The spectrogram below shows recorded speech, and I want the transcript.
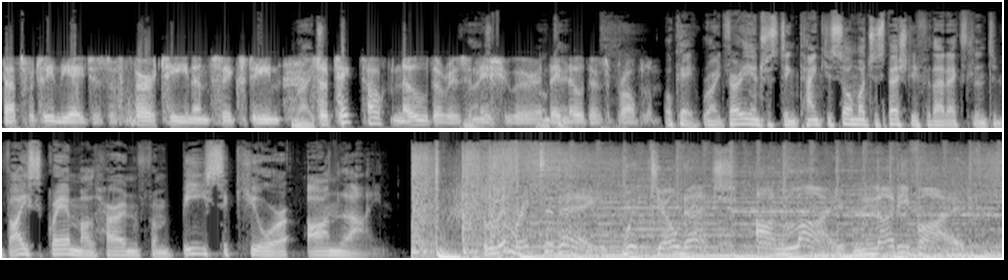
That's between the ages of 13 and 16. Right. So TikTok know there is right. an issue here and okay. they know there's a problem. Okay, right. Very interesting. Thank you so much, especially for that excellent advice. Graham Mulhern from Be Secure Online. Limerick Today with Joe Nash on Live 95.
